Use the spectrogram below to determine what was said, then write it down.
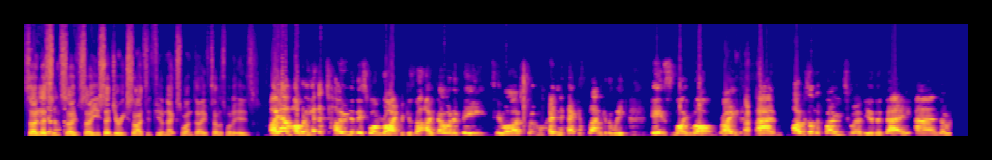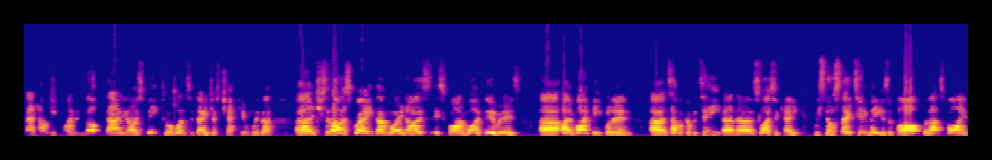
So listen, so so you said you're excited for your next one, Dave. Tell us what it is. I am. I want to get the tone of this one right because that, I don't want to be too harsh. But my next blank of the week is my mom, right? and I was on the phone to her the other day, and I was saying, "How are you finding lockdown?" You know, I speak to her once a day, just check in with her, uh, and she said, "Oh, it's great. Don't worry. No, it's, it's fine. What I do is uh, I invite people in." Uh, to have a cup of tea and a slice of cake. We still stay two meters apart, but that's fine.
